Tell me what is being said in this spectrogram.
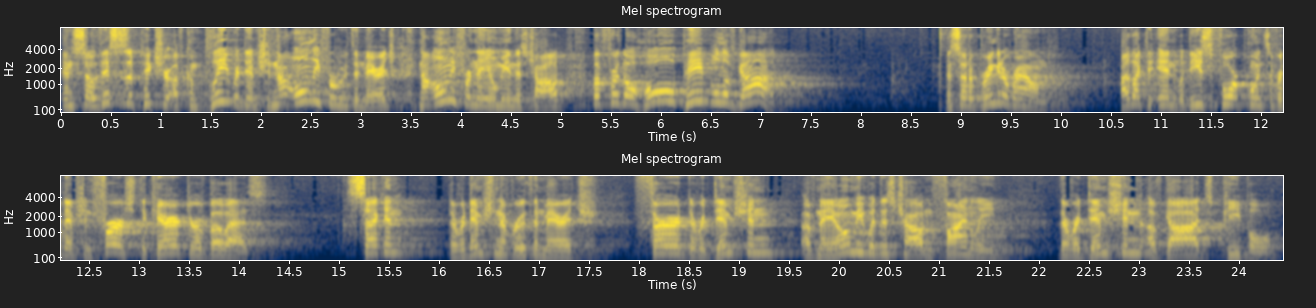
And so, this is a picture of complete redemption, not only for Ruth in marriage, not only for Naomi and this child, but for the whole people of God. And so, to bring it around, I'd like to end with these four points of redemption. First, the character of Boaz. Second, the redemption of Ruth in marriage. Third, the redemption of Naomi with this child. And finally, the redemption of God's people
